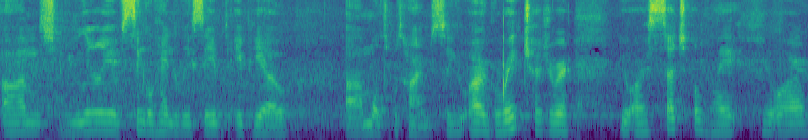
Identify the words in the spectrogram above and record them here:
Um, you literally have single-handedly saved APO uh, multiple times. So you are a great treasurer. You are such a light. You are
